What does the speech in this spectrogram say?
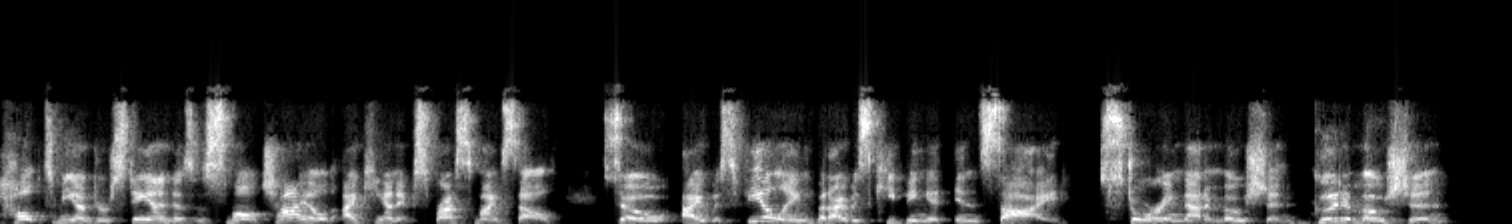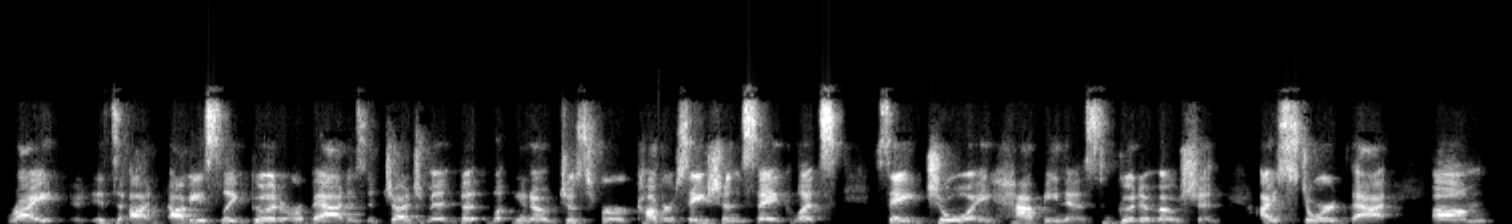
helped me understand as a small child, I can't express myself. So I was feeling, but I was keeping it inside, storing that emotion. Good emotion, right? It's obviously good or bad as a judgment, but you know, just for conversation's sake, let's say joy, happiness, good emotion. I stored that um,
